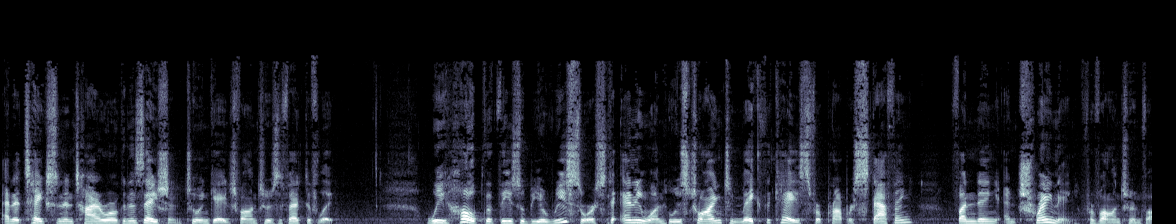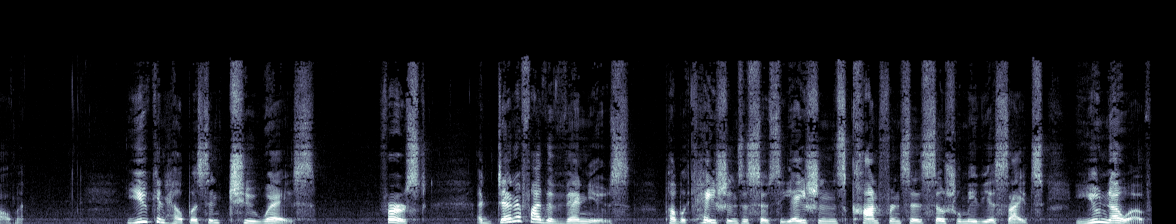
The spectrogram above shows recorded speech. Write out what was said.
and it takes an entire organization to engage volunteers effectively. We hope that these will be a resource to anyone who is trying to make the case for proper staffing, funding, and training for volunteer involvement. You can help us in two ways. First, Identify the venues, publications, associations, conferences, social media sites you know of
